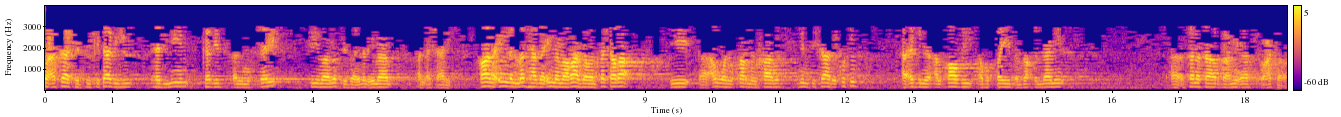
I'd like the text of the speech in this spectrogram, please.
عساكر في كتابه تدمين كذب المفتري فيما نسب إلى الإمام الأشعري. قال إن المذهب إنما راج وانتشر في أول القرن الخامس بانتشار كتب ابن القاضي أبو الطيب الباقلاني سنة 410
